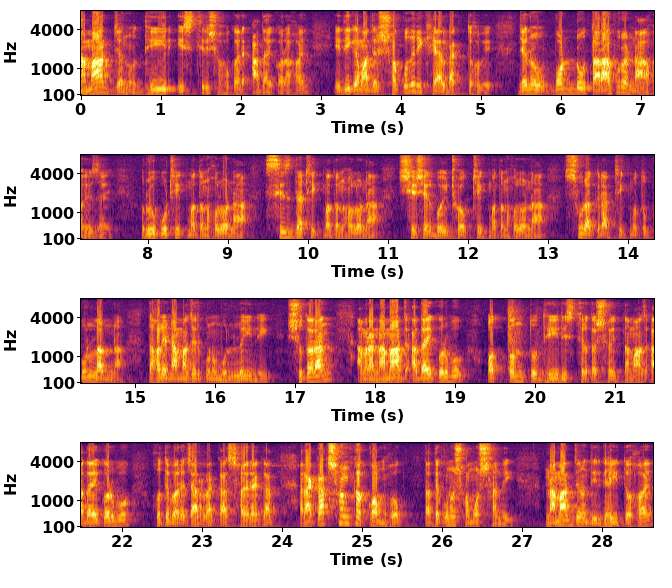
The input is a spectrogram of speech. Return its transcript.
নামাজ যেন ধীর, স্থির সহকারে আদায় করা হয়। এদিকে আমাদের সকলেরই খেয়াল রাখতে হবে যেন বড্ড তাড়াহুড়া না হয়ে যায়। রুকু ঠিক মতন হলো না, সিজদা ঠিক মতন হলো না, শেষের বৈঠক ঠিক মতন হলো না সুরাকরা ঠিক মতো পড়লাম না, তাহলে নামাজের কোনো মূল্যই নেই। সুতরাং আমরা নামাজ আদায় করব, অত্যন্ত ধীর স্থিরতার সহিত নামাজ আদায় করব, হতে পারে চার রাকাত, ছয় রাকাত। রাকাত সংখ্যা কম হোক, তাতে কোনো সমস্যা নেই। নামাজ যেন দীর্ঘায়িত হয়,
